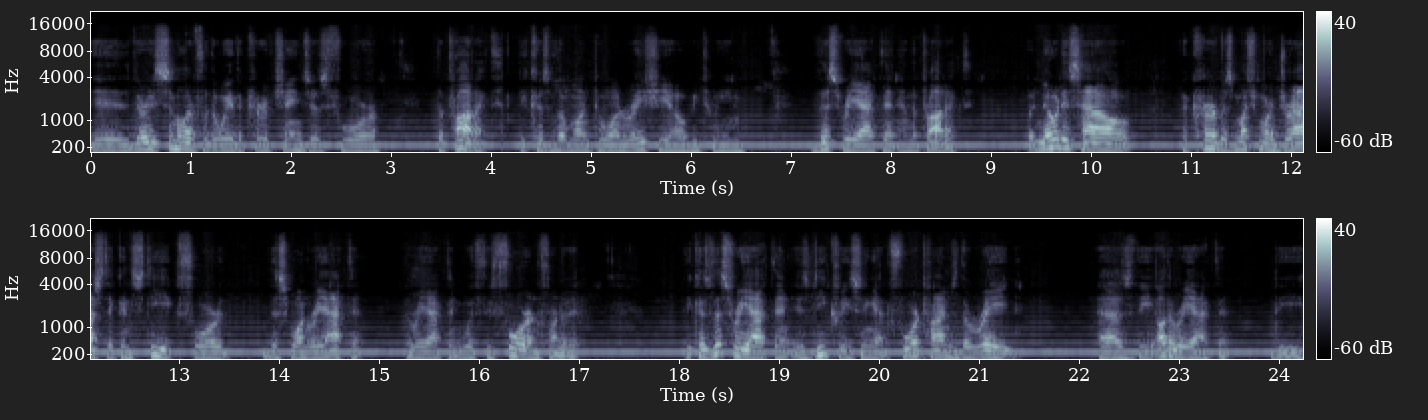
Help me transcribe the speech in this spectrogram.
is very similar for the way the curve changes for the product because of the one-to-one -one ratio between this reactant and the product. But notice how the curve is much more drastic and steep for this one reactant, the reactant with the 4 in front of it. Because this reactant is decreasing at four times the rate as the other reactant, the,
